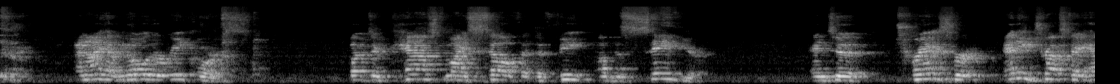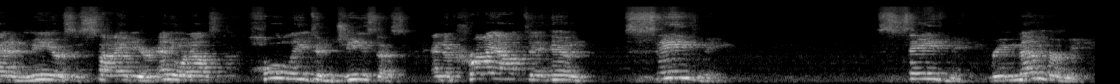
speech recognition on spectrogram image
And I have no other recourse but to cast myself at the feet of the Savior and to transfer any trust I had in me or society or anyone else wholly to Jesus and to cry out to Him, Save me, save me, remember me.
